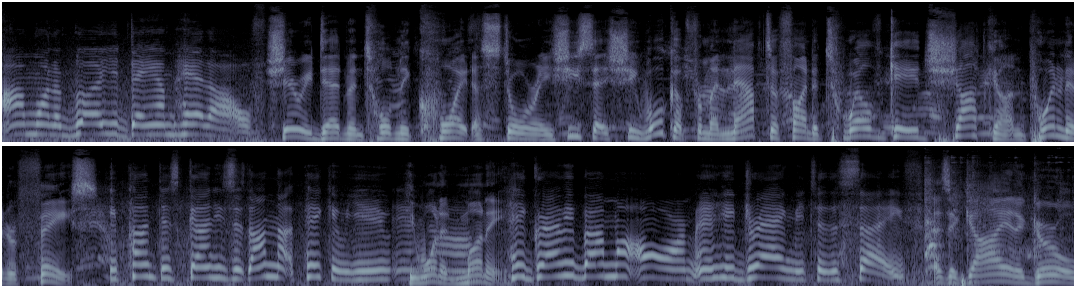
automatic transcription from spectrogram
I'm going to blow your damn head off. Sherry Deadman told me quite a story. She says she woke up from a nap to find a 12 gauge shotgun pointed at her face. He pumped his gun. He says, I'm not picking you. He wanted uh, money. He grabbed me by my arm and he dragged me to the safe. As a guy and a girl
